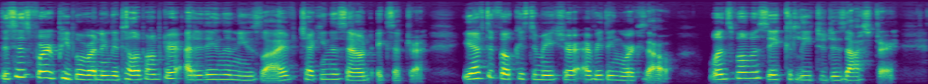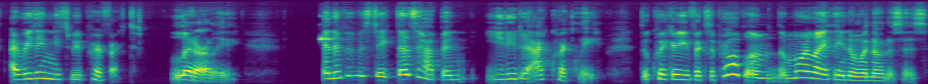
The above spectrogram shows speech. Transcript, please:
This is for people running the teleprompter, editing the news live, checking the sound, etc. You have to focus to make sure everything works out. One small mistake could lead to disaster. Everything needs to be perfect. Literally. And if a mistake does happen, you need to act quickly. The quicker you fix a problem, the more likely no one notices.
